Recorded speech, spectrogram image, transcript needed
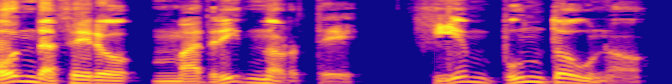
Onda Cero, Madrid Norte, 100.1.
